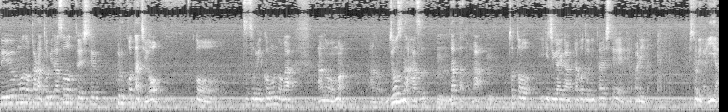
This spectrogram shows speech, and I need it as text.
ていうものから飛び出そうとしてくる子たちをこう包み込むのがあの、まあ、あの上手なはずだったのが、ちょっと行き違いがあったことに対してやっぱり一人がいいや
